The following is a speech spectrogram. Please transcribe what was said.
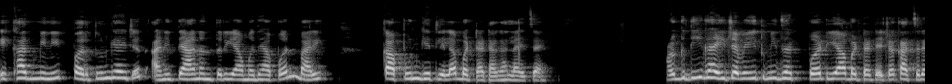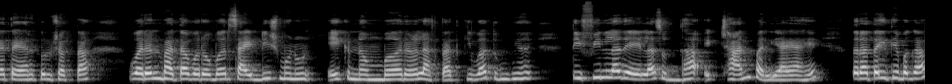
एखाद मिनिट परतून घ्यायचेत आणि त्यानंतर यामध्ये आपण बारीक कापून घेतलेला बटाटा घालायचा आहे. अगदी घाईच्या वेळी तुम्ही झटपट या बटाट्याच्या काचऱ्या तयार करू शकता. वरण भाताबरोबर साईड डिश म्हणून एक नंबर लागतात किंवा तुम्ही टिफिनला द्यायला सुद्धा एक छान पर्याय आहे. तर आता इथे बघा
